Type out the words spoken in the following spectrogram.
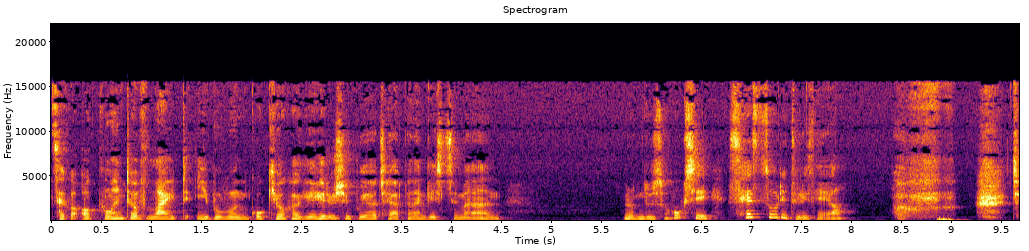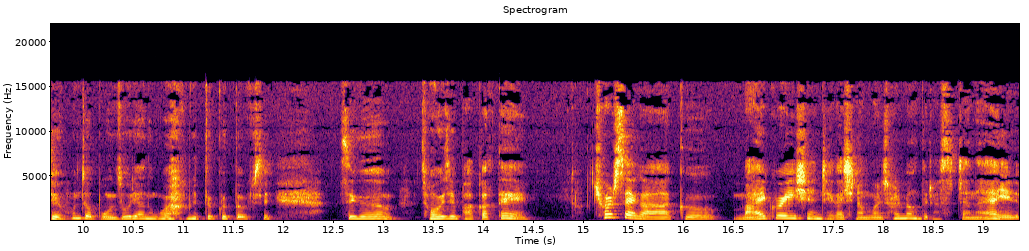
제가 a glint of light 이 부분 꼭 기억하게 해주시고요. 제 앞에 안 계시지만 여러분들 혹시 새 소리 들리세요? 제 혼자 뭔 소리 하는 거야? 밑도 끝도 없이. 지금 저희 집 바깥에 철새가 그 migration 제가 지난번에 설명드렸었잖아요.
